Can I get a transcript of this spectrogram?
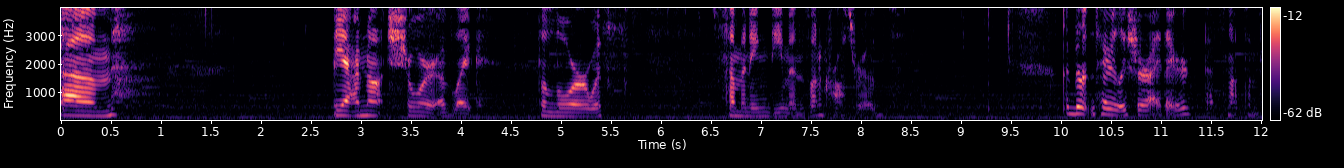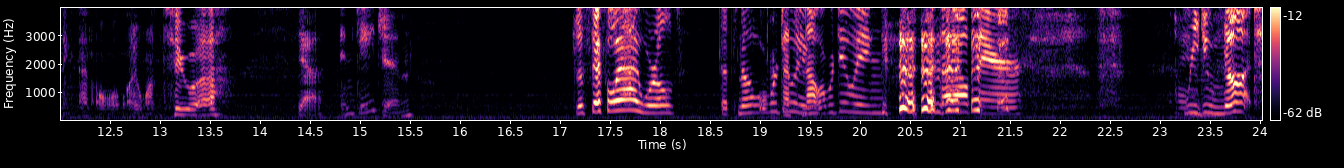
um. yeah, I'm not sure of like the lore with summoning demons on crossroads. I'm not entirely sure either. That's not something at all I want to uh, Yeah. engage in. Just FYI, world, That's not what we're doing. That's not what we're doing. Let's put that out there. we do not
